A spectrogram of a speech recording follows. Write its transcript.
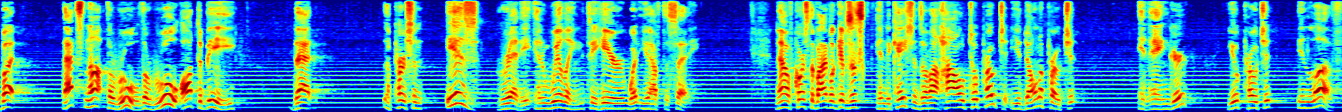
But that's not the rule. The rule ought to be that the person is ready and willing to hear what you have to say. Now, of course, the Bible gives us indications about how to approach it. You don't approach it in anger, you approach it in love.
